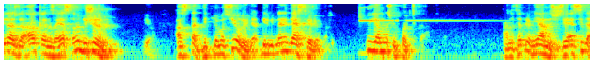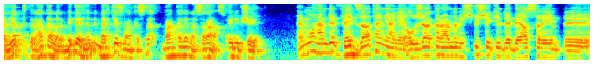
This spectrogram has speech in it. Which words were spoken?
Biraz da arkanıza yaslanın düşünün diyor. Aslında diplomasi yoluyla birbirlerine ders veriyorlar. Bu yanlış bir politika. Anlatabiliyor muyum? Yanlış. Siyasiler yaptıkları hataların bedellerini Merkez Bankası'na, bankalarına saramaz. Öyle bir şey yok. Hem o hem de Fed zaten yani alacağı kararları hiçbir şekilde Beyaz Saray'ın e,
